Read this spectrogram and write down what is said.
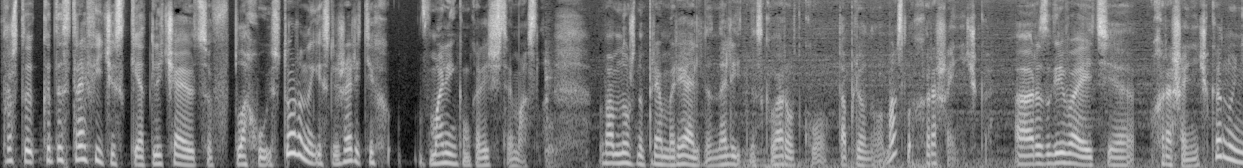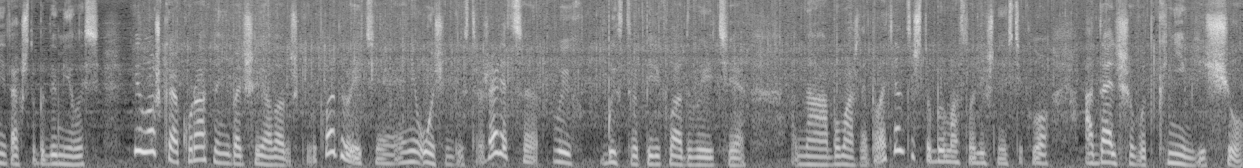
просто катастрофически отличаются в плохую сторону, если жарить их в маленьком количестве масла. Вам нужно прямо реально налить на сковородку топленого масла хорошенечко. А разогреваете хорошенечко, ну не так, чтобы дымилось. И ложкой аккуратно небольшие оладушки выкладываете. Они очень быстро жарятся. Вы их быстро перекладываете на бумажное полотенце, чтобы масло лишнее стекло. А дальше вот к ним еще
